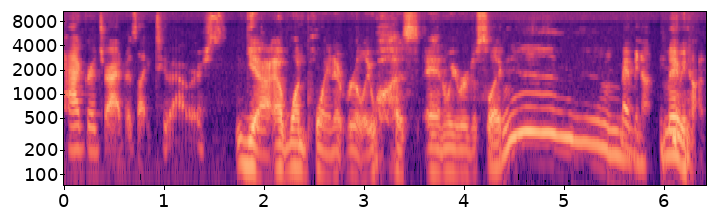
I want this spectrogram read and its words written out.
Hagrid's ride was like two hours. yeah, at one point it really was, and we were just like, "Mm, Maybe not. maybe not.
